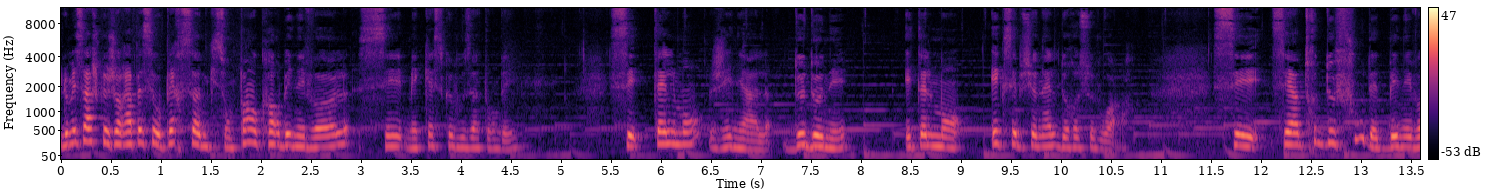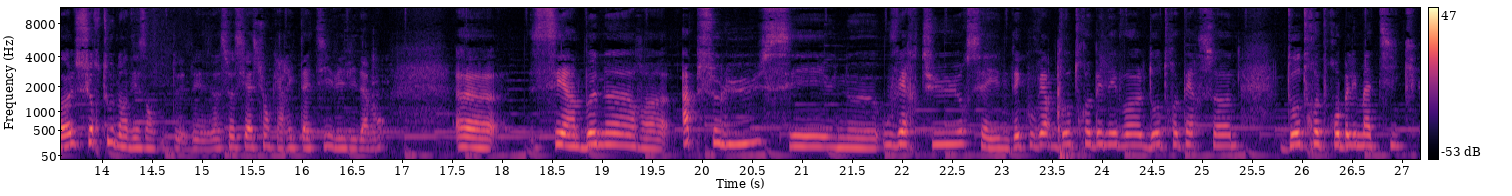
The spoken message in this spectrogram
Le message que j'aurais à passer aux personnes qui ne sont pas encore bénévoles, c'est mais qu'est-ce que vous attendez? C'est tellement génial de donner et tellement exceptionnel de recevoir. C'est un truc de fou d'être bénévole, surtout dans des, associations caritatives évidemment. Euh, c'est un bonheur euh, absolu, c'est une ouverture, c'est une découverte d'autres bénévoles, d'autres personnes, d'autres problématiques.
